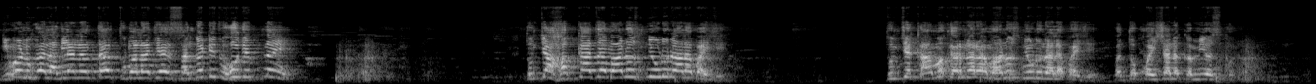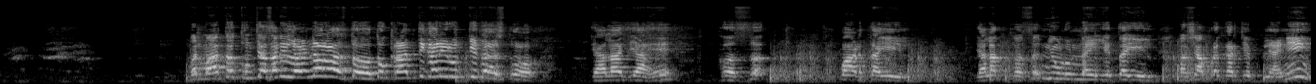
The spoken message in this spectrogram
निवडणुका लागल्यानंतर तुम्हाला जे संघटित होऊ देत नाही तुमच्या हक्काचा माणूस निवडून आला पाहिजे. तुमचे काम करणारा माणूस निवडून आला पाहिजे पण तो पैशानं कमी असतो. पण मात्र तुमच्यासाठी लढणारा असतो तो क्रांतिकारी वृत्तीचा असतो. त्याला जे आहे कसं पाडता येईल? त्याला कसं निवडून नाही येता येईल? अशा प्रकारचे प्लॅनिंग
